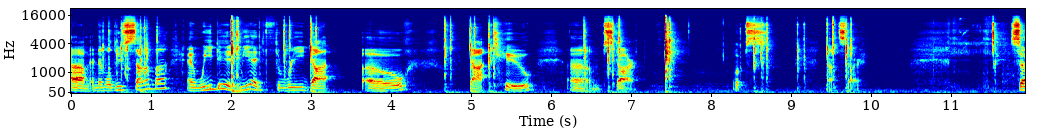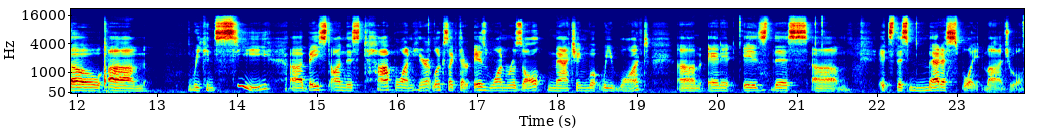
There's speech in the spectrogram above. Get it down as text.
um, and then we'll do Samba, and we did, we had 3.0.2 um, star. Whoops, not star. So um, we can see, uh, based on this top one here, it looks like there is one result matching what we want, um, and it is this, um, it's this Metasploit module.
